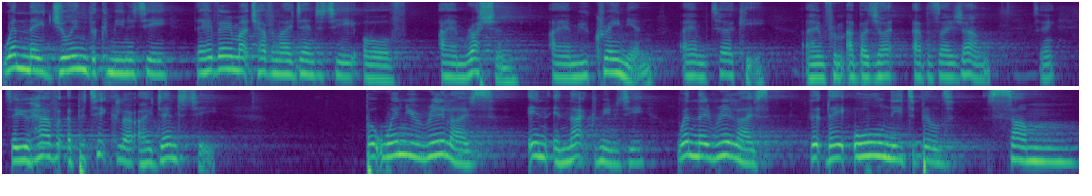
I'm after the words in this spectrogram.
when they joined the community, they very much have an identity of, I am Russian, I am Ukrainian, I am Turkey, I am from Azerbaijan. So, so you have a particular identity. But when you realize in, in that community, when they realize that they all need to build some,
